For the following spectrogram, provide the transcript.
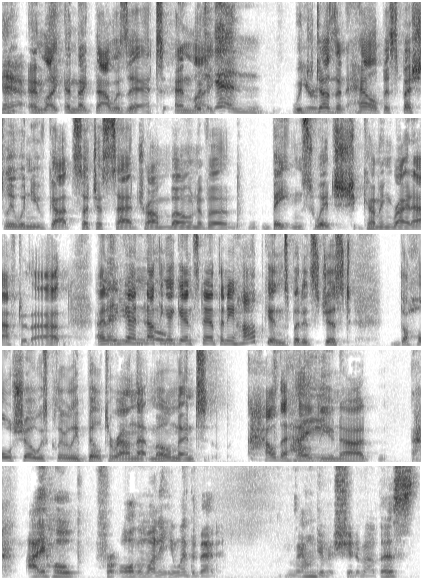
And, Yeah, and which- like, and like that was it. And like, which again, which doesn't help, especially when you've got such a sad trombone of a bait and switch coming right after that. And, And you again, nothing against Anthony Hopkins, but it's just the whole show was clearly built around that moment. How the hell I- do you not? I hope for all the money he went to bed. I don't give a shit about this.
